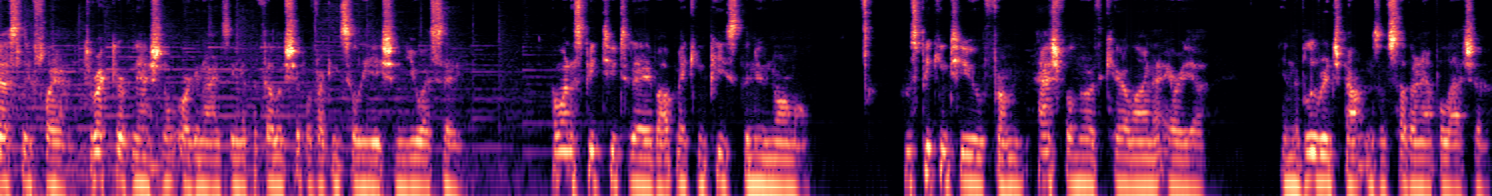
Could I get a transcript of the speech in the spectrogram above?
Vesely-Flad, Director of National Organizing at the Fellowship of Reconciliation USA. I want to speak to you today about making peace the new normal. I'm speaking to you from Asheville, North Carolina area in the Blue Ridge Mountains of southern Appalachia.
